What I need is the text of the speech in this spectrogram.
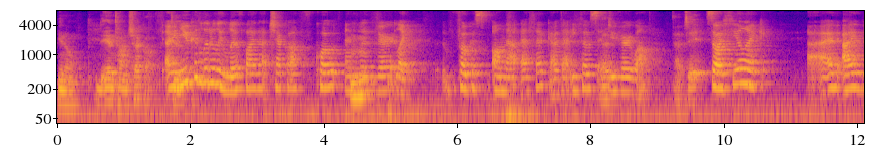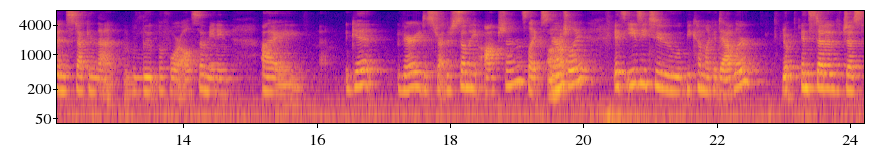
You know, the Anton Chekhov. I mean, you could literally live by that Chekhov quote and Mhm. live very like focus on that ethic, or that ethos, and That- do very well. That's it. So I feel like I I've been stuck in that loop before, also meaning I get very distracted. There's so many options, like spiritually. It's easy to become like a dabbler. Yep. Instead of just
